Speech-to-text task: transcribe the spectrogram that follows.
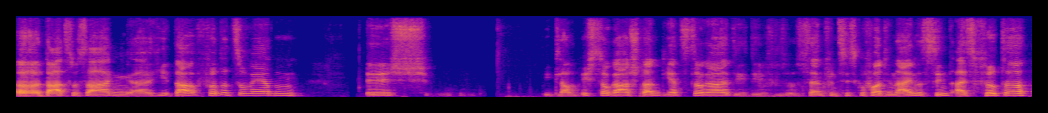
äh, da zu sagen, äh, hier, da Vierter zu werden, ich glaube, ich sogar stand jetzt sogar, die, die San Francisco 49ers sind als Vierter,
